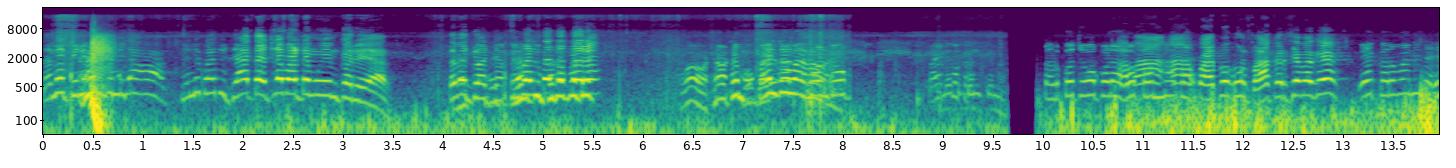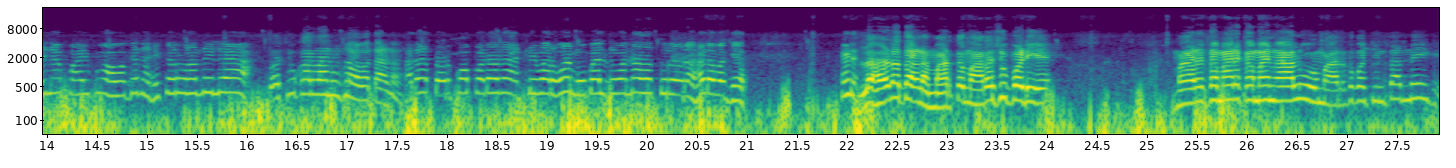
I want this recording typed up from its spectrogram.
તમે પેલી બાજુ મિલા પેલી બાજુ જાતા એટલા માટે હું એમ કર્યો યાર. તમે જો જો- પેલી બાજુ જતા હતા વાહ અઠે અઠે મોબાઈલ જોવા તડકો જોવો પડે હવે ફોન ના થાય. પાઇપો કોણ ભા કરશે વગે? એ કરવાની નહીં લે પાઇપો વગે નહીં કરવાની લે. તો શું કરવાનું છે હવે તાણે? અરે તડકો પડે ને આટલી વાર હોય મોબાઈલ જોવા ના તું રહે હડે વગેરે હેડે લહેડો તાણે મારે તો મારે શું પડીએ? મારે તમારે કમાઈને આલું મારે તો કોઈ ચિંતા જ નહીં કે.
